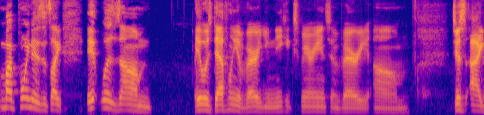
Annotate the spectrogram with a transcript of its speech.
my point is, it's like it was, um, it was definitely a very unique experience and very, um, just I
